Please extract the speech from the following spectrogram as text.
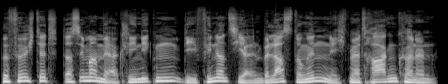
befürchtet, dass immer mehr Kliniken die finanziellen Belastungen nicht mehr tragen können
